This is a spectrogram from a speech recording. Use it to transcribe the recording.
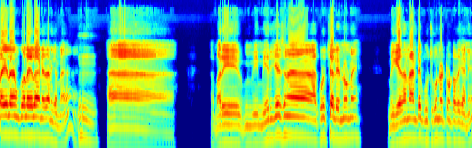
లైలా ఇంకో లైలా అనేదానికన్నా ఉమ్, ఆ, మరి మీరు చేసిన అకృత్యాలు ఎన్ని ఉన్నాయి మీకు ఏదన్నా అంటే గుచ్చుకున్నట్టు ఉంటది కానీ.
